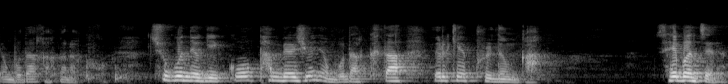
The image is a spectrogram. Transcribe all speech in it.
0보다 같거나 크고 여기 있고 판별식은 0보다 크다 이렇게 풀든가 세 번째는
